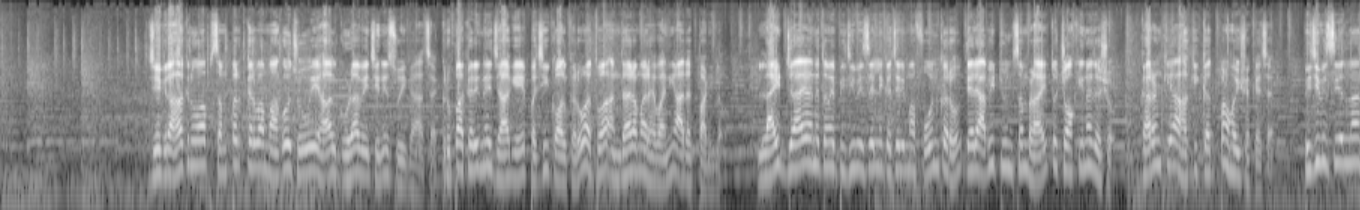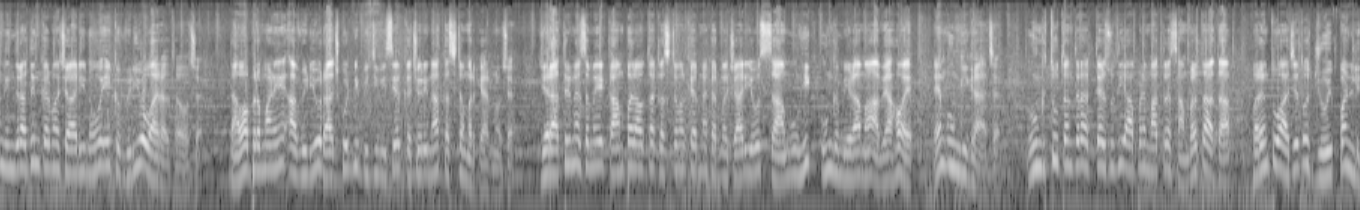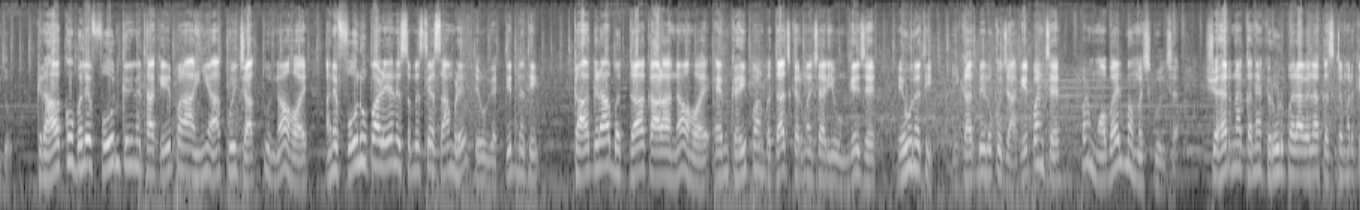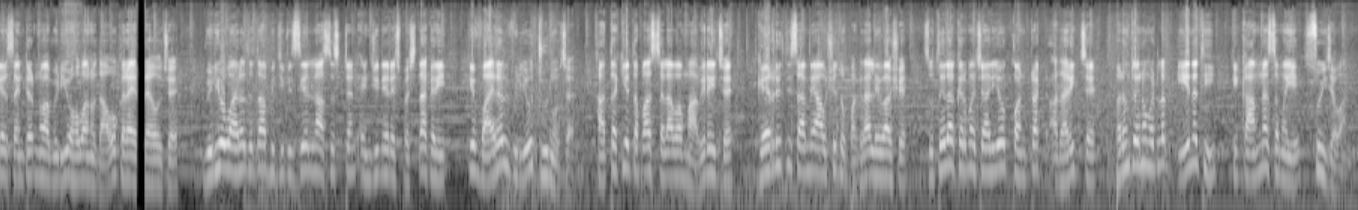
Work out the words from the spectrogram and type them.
જે ગ્રાહકનો આપ સંપર્ક કરવા માંગો છો એ હાલ ઘોડા વેચીને સૂઈ ગયા છે. કૃપા કરીને જાગે, પછી કોલ કરો અથવા અંધારામાં રહેવાની આદત પાડી લો. લાઇટ જાય અને તમે પીજીવીસીએલની કચેરીમાં ફોન કરો, ત્યારે આવી ટ્યુન સંભળાય તો ચોંકી ન જશો, કારણ કે આ હકીકત પણ હોઈ શકે છે. પીજીવીસીએલના નિંદ્રાધીન કર્મચારીનો એક વીડિયો વાયરલ થયો છે. દાવા પ્રમાણે, આ વીડિયો રાજકોટની પીજીવીસીએલ કચેરીના કસ્ટમર કેરનો છે. જે રાત્રિના સમયે કામ પર આવતા કસ્ટમર કેરના કર્મચારીઓ સામૂહિક ઊંઘ મેળામાં આવ્યા હોય, એમ ઊંઘી ગયા છે. ઊંઘતું તંત્ર અત્યાર સુધી આપણે માત્ર સાંભળતા હતા, પરંતુ આજે તો જોઈ પણ લીધું. ગ્રાહકો ભલે ફોન કરીને થાકે, પણ અહીંયા કોઈ જાગતું ન હોય અને ફોન ઉપાડે અને સમસ્યા સાંભળે તેવું વ્યક્તિ જ નથી. કાગડા બધા કાળા ન હોય, એમ કહી પણ બધા જ કર્મચારીઓ ઊંઘે છે, એવું નથી. એકાદ બે લોકો જાગે પણ છે, પણ મોબાઈલમાં મશગુલ છે. શહેરના કનેક રોડ પર આવેલા કસ્ટમર કેર સેન્ટરનો આ વીડિયો હોવાનો દાવો કરાઈ રહ્યો છે. વીડિયો વાયરલ થતા બીજીવીસીએલના આસિસ્ટન્ટ એન્જિનિયરે સ્પષ્ટતા કરી કે વાયરલ વીડિયો જૂનો છે. ખાતાકીય તપાસ ચલાવવામાં આવી રહી છે. ગેરરીતિ સામે આવશે તો પગલાં લેવાશે. સુતેલા કર્મચારીઓ કોન્ટ્રાક્ટ આધારિત છે, પરંતુ એનો મતલબ એ નથી કે કામના સમયે સૂઈ જવાનું.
